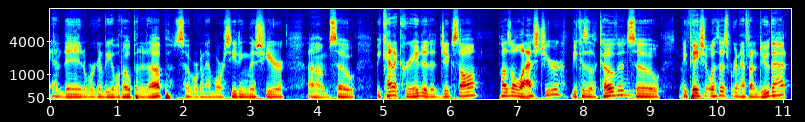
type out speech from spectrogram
and then we're going to be able to open it up. So we're going to have more seating this year. Um, so we kind of created a jigsaw puzzle last year because of the COVID. Mhm. So be patient with us. We're going to have to undo that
